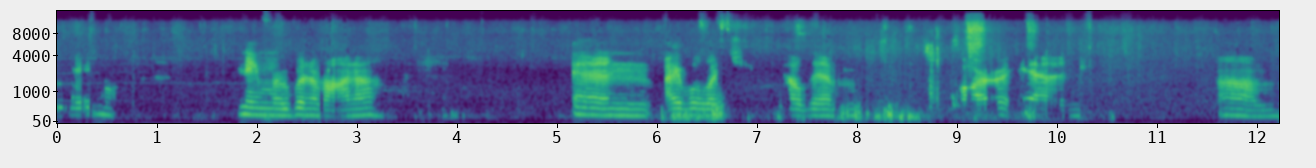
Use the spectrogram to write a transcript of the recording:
today named Ruben Arana. And I will let you tell them who you are and um,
